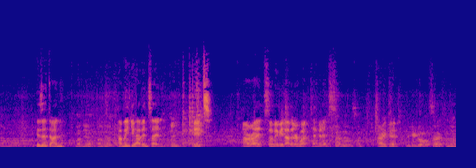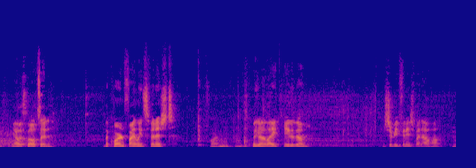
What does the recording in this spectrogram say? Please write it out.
Uh, Is it done? Not yet. Not yet. How many do you have inside? Eight. Eight? All right, so maybe another, what, 10 minutes? Seven minutes. All right, good. We can go outside for now. Yeah, let's go outside. The corn finally is finished. Fine. Yeah. We got like eight of them. It should be finished by now, huh? yeah.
